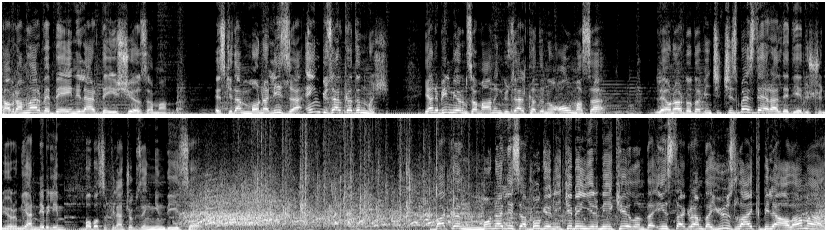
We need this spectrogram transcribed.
Kavramlar ve beğeniler değişiyor zamanla. Eskiden Mona Lisa en güzel kadınmış. Yani bilmiyorum zamanın güzel kadını olmasa Leonardo da Vinci çizmezdi herhalde diye düşünüyorum. Yani ne bileyim babası falan çok zengin değilse. Bakın Mona Lisa bugün 2022 yılında Instagram'da 100 like bile alamaz.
